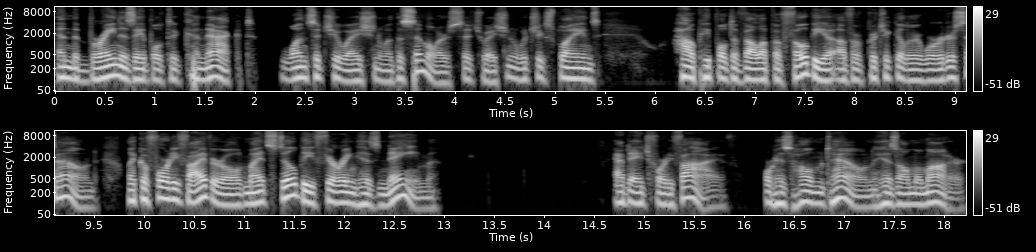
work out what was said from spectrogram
and the brain is able to connect one situation with a similar situation, which explains how people develop a phobia of a particular word or sound. Like a 45 year old might still be fearing his name at age 45 or his hometown, his alma mater.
